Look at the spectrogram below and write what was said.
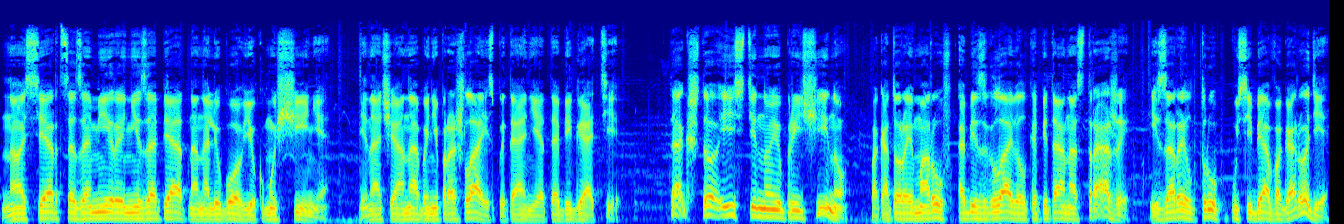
Но сердце Замиры не запятнано любовью к мужчине, иначе она бы не прошла испытание Табигатти. Так что истинную причину, по которой Маруф обезглавил капитана стражи и зарыл труп у себя в огороде,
